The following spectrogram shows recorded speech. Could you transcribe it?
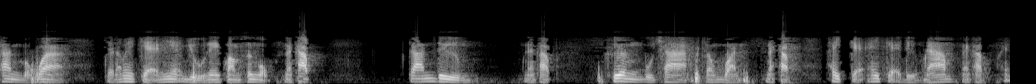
ท่านบอกว่า จะทำให้แกะเนี่ยอยู่ในความสงบนะครับ การดื่มนะครับ เครื่องบูชาประจำวันนะครับ ให้แกะให้แกะดื่มน้ำนะครับ ให้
